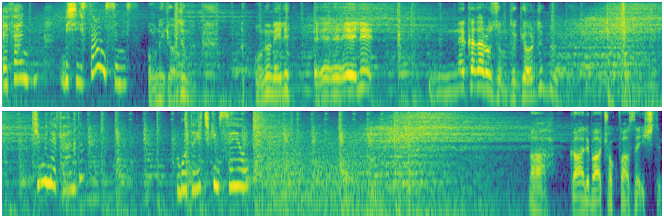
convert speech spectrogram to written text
Efendim, bir şey ister misiniz? Onu gördün mü? Onun eli, e- eli ne kadar uzundu gördün mü? Kimin efendim? Burada hiç kimse yok. Ah, galiba çok fazla içtim.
